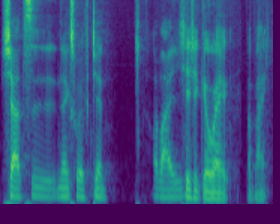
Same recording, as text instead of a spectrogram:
下次 Next Wave 见，拜拜。谢谢各位，拜拜。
